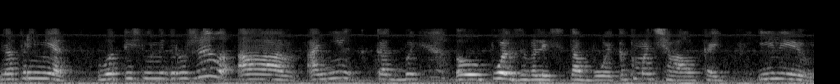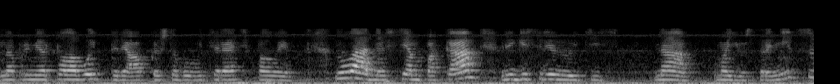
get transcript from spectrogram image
Например, вот ты с ними дружил, а они как бы э, пользовались тобой, как мочалкой. Или, например, половой тряпкой, чтобы вытирать полы. Ну ладно, всем пока. Регистрируйтесь на мою страницу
